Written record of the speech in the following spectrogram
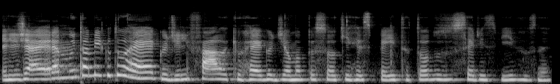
Ele já era muito amigo do Hagrid. Ele fala que o Hagrid é uma pessoa que respeita todos os seres vivos, né?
